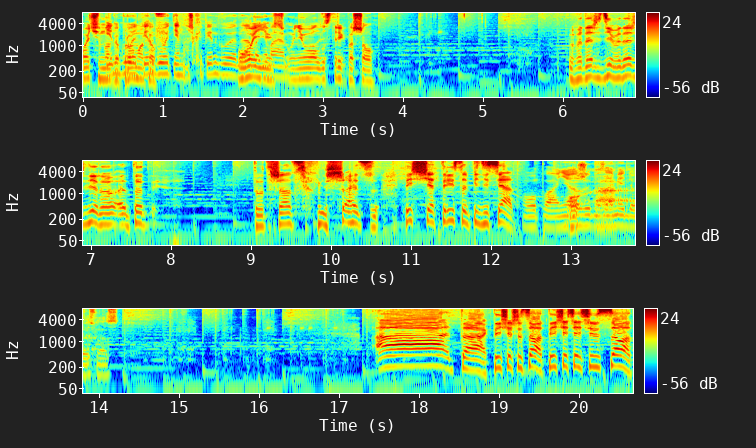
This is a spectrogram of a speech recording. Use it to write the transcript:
Очень много Пингует, промахов. пингует, немножко пингует, да, Ой, понимаем. у него лустрик пошел. Подожди, подожди, ну тут... Тут шанс уменьшается. 1350. Опа, неожиданно О, а. замедлилось у нас. А, так, 1600, 1700.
